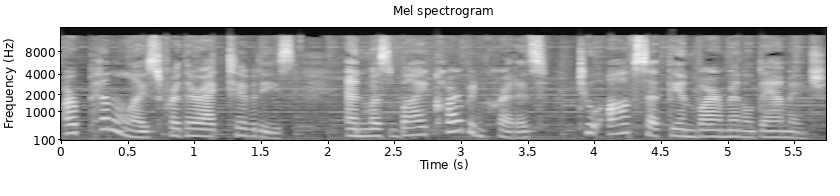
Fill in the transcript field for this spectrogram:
are penalized for their activities and must buy carbon credits to offset the environmental damage.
